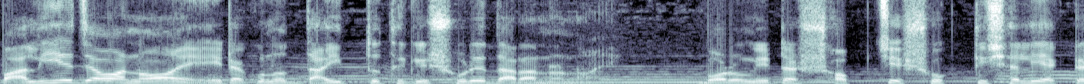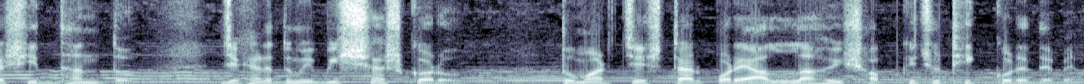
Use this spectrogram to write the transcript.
পালিয়ে যাওয়া নয়, এটা কোনো দায়িত্ব থেকে সরে দাঁড়ানো নয়। বরং এটা সবচেয়ে শক্তিশালী একটা সিদ্ধান্ত, যেখানে তুমি বিশ্বাস করো, তোমার চেষ্টার পরে আল্লাহই সব কিছু ঠিক করে দেবেন।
